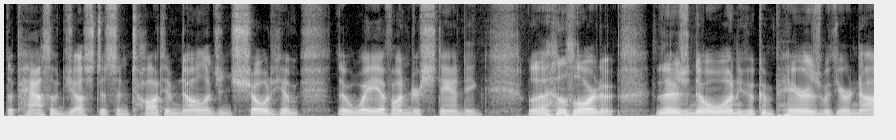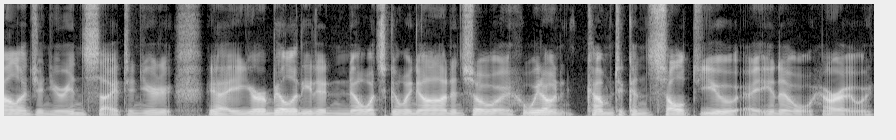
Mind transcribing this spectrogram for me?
the path of justice, and taught him knowledge, and showed him the way of understanding? Lord, there's no one who compares with your knowledge and your insight and your yeah, your ability to know what's going on. And so we don't come to consult you, uh, you know, or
